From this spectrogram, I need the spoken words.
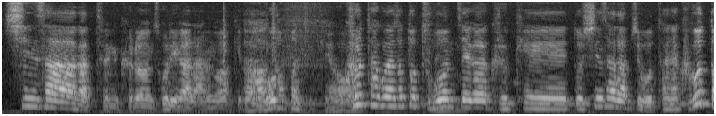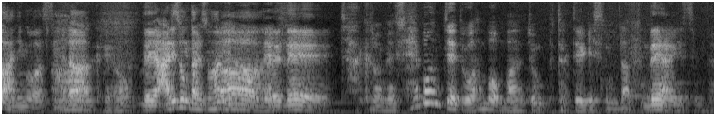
신사 같은 그런 소리가 나는 것 같기도 하고 아첫 번째게요. 그렇다고 해서 또 두 번째가 그렇게 또 신사답지 못하냐 그것도 아닌 것 같습니다. 아 그래요? 네 아리송달송합니다. 아, 네. 네. 네. 자 그러면 세 번째도 한 번만 좀 부탁드리겠습니다. 네, 알겠습니다.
